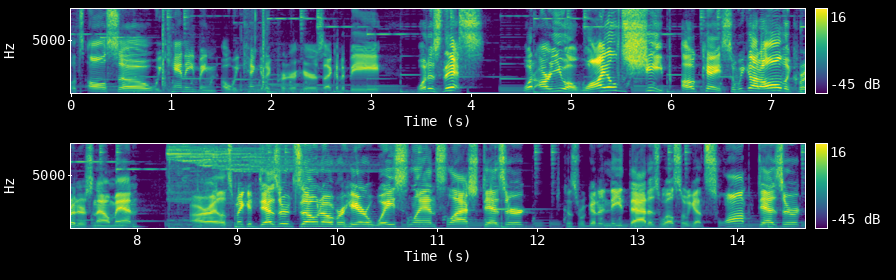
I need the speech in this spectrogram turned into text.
Let's also... We can't even... Oh, we can get a critter here. Is that going to be... What is this? What are you? A wild sheep. Okay, so we got all the critters now, man. All right, let's make a desert zone over here. Wasteland slash desert, because we're going to need that as well. So we got swamp, desert,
